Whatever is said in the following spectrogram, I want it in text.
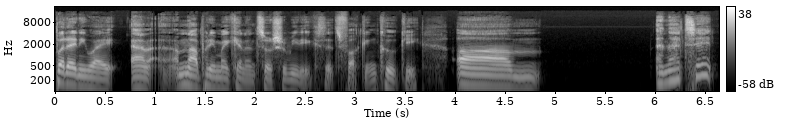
but anyway, I'm, not putting my kid on social media because it's fucking kooky. Um, and that's it.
